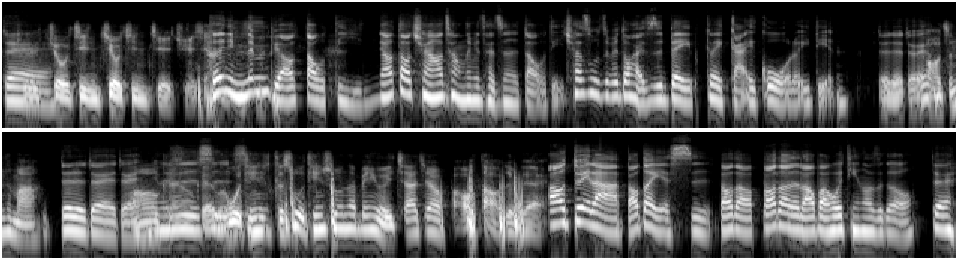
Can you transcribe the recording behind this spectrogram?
对，就近就近解决。可是你们那边比较到地，你要到 Chinatown 那边才真的到地。，Chesswood 这边都还是被被改过了一点。对对对。哦，真的吗？对对对对。OK OK。我听，可是我听说那边有一家叫宝岛，对不对？哦，对啦，宝岛也是宝岛，宝岛的老板会听到这个哦。对。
